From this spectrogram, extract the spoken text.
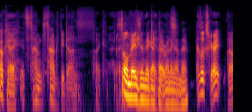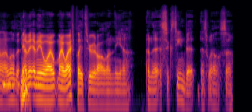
okay, it's time it's time to be done. Like I- Still I amazing can't- they got that running on there. It looks great. Oh, I love it. Yeah. I mean, I mean, my, my wife played through it all on the uh, on the 16 bit as well. So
